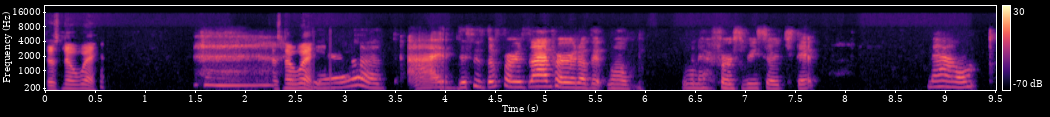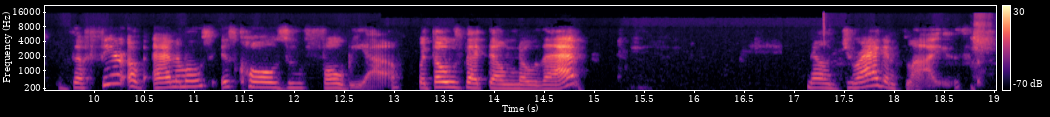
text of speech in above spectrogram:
There's no way. There's no way. Yeah, I this is the first I've heard of it. Well, when I first researched it. Now, the fear of animals is called zoophobia. For those that don't know that. Now, dragonflies.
